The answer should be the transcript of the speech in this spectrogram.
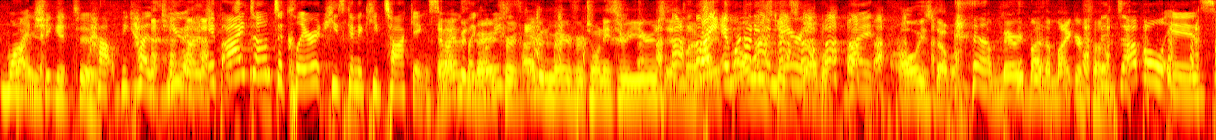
One, did she get two? How, because you, if I don't declare it, he's going to keep talking. So And I I've was been like, married for just I've been married for 23 years, and my right, wife and we're not always even gets married, double. but Always double. I'm married by the microphone. The double is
